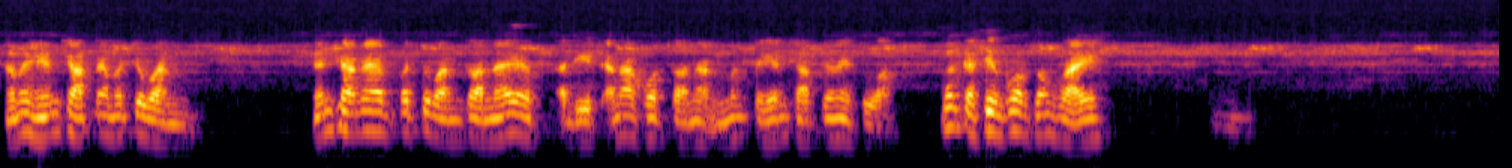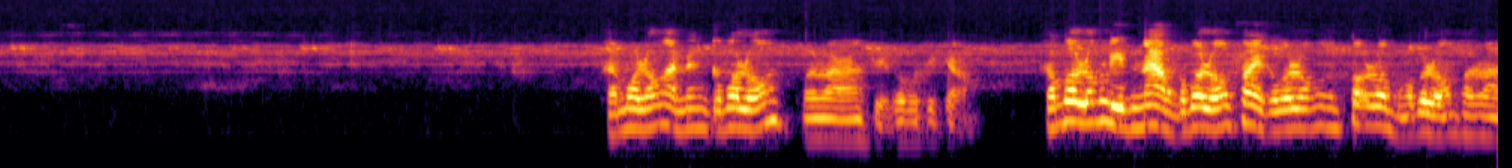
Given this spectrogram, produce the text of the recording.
ถ้าไม่เห็นชัดในปัจจุบัน เห็นชัดในปัจจุบันตอนไหนอดีตอนาคตตอนนั้น มันจะเห็นชัดอยู่ในตัว มันกระเสียงความสงสัยคำว่าหลงอันหนึ่งก็บ่หลงมันมาเสียพระพุทธเจ้าคำว่าหลงดินน้ำก็บ่หลงไฟก็บ่หลงเพราะลมก็บ่หลงพันมา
